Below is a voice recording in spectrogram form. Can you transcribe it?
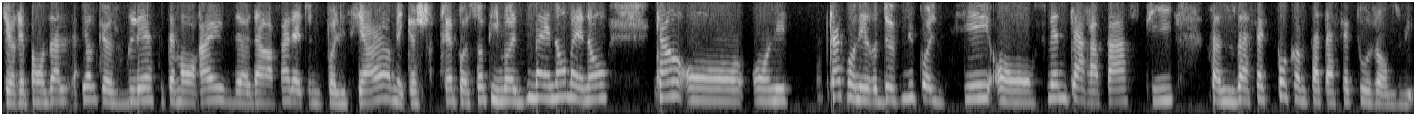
qui a répondu à l'appel que je voulais, c'était mon rêve d'enfant d'être une policière, mais que je ne ferais pas ça. Puis il m'a dit, ben non, ben non. Quand on, on est quand on est redevenu policier, on se met une carapace, puis ça nous affecte pas comme ça t'affecte aujourd'hui.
